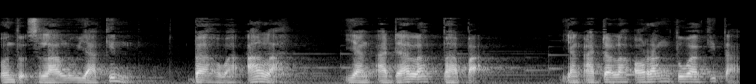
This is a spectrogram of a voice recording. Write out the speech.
untuk selalu yakin bahwa Allah yang adalah Bapa, yang adalah orang tua kita,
